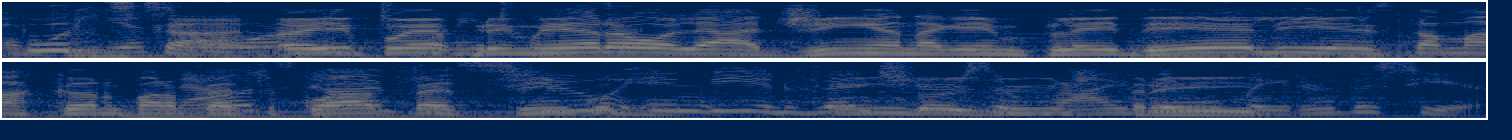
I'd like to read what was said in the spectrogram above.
and Putz, cara. PS4 Isso aí foi a 2023. primeira olhadinha na gameplay dele e ele está marcando para Now it's time PS4, for PS5 two indie em adventures arriving 2023. later this year.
